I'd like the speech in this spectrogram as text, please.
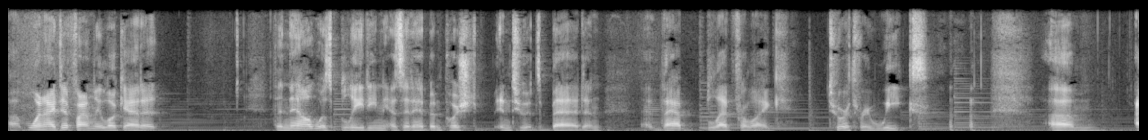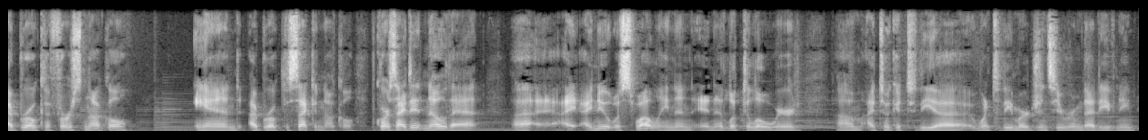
Uh, when I did finally look at it, the nail was bleeding as it had been pushed into its bed, and that bled for like two or three weeks. um, I broke the first knuckle and I broke the second knuckle. Of course, I didn't know that. Uh, I, I, knew it was swelling and, and it looked a little weird. Um, I took it to the uh, went to the emergency room that evening.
